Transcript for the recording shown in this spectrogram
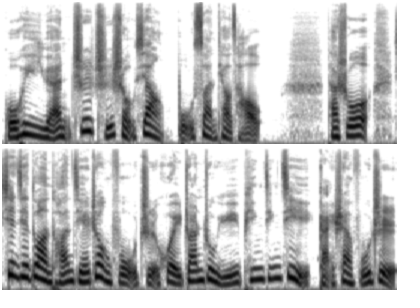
国会议员支持首相不算跳槽。他说，现阶段团结政府只会专注于拼经济、改善福祉，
